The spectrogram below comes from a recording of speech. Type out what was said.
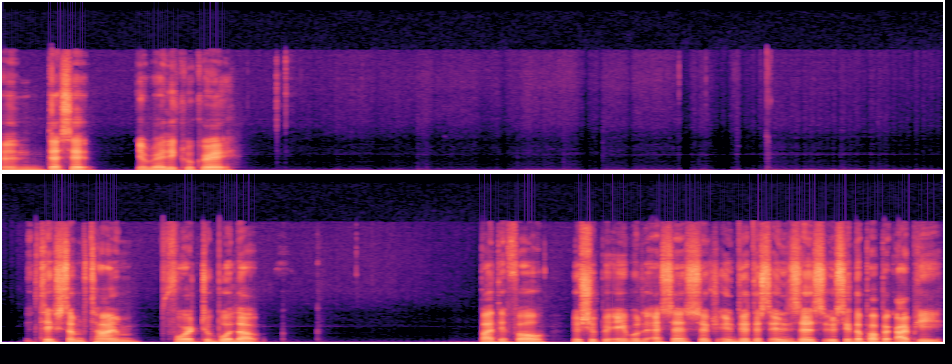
And that's it. You're ready to create. It takes some time for it to boot up. By default, you should be able to access SSH into this instance using the public IP.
